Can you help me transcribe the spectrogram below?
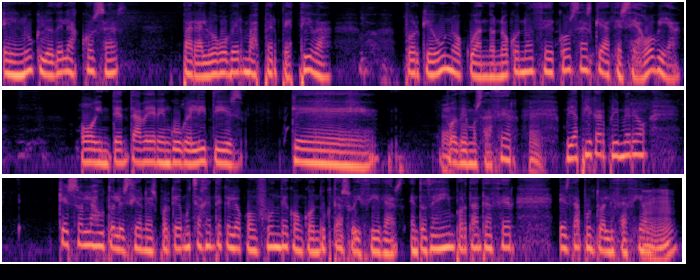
el núcleo de las cosas para luego ver más perspectiva. Porque uno cuando no conoce cosas, ¿qué hace? Se agobia. O intenta ver en Googleitis qué mm. podemos hacer. Mm. Voy a explicar primero qué son las autolesiones, porque hay mucha gente que lo confunde con conductas suicidas. Entonces es importante hacer esta puntualización.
